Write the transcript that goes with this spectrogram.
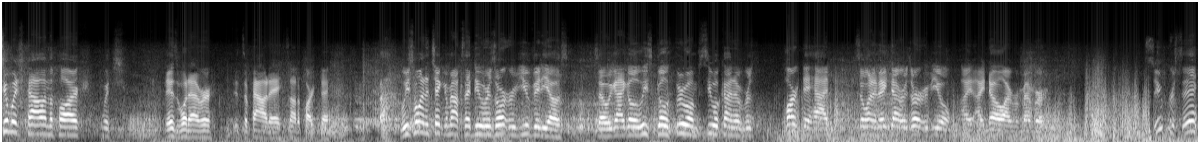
Too much pow in the park, which is whatever. It's a pow day, it's not a park day. We just wanted to check them out because I do resort review videos. So we gotta go at least go through them, see what kind of park they had. So when I make that resort review, I, I know, I remember. Super sick.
